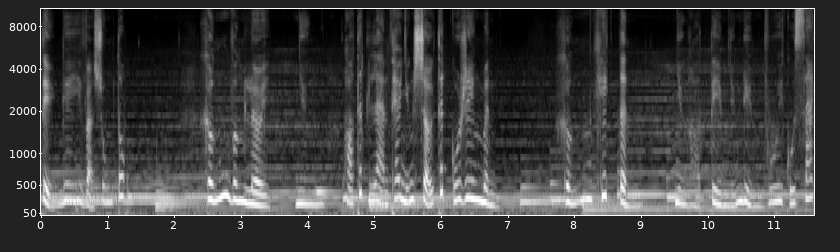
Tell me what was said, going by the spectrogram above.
tiện nghi và sung túc. Khấn vâng lời, nhưng họ thích làm theo những sở thích của riêng mình. Khấn khiết tịnh, nhưng họ tìm những niềm vui của xác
